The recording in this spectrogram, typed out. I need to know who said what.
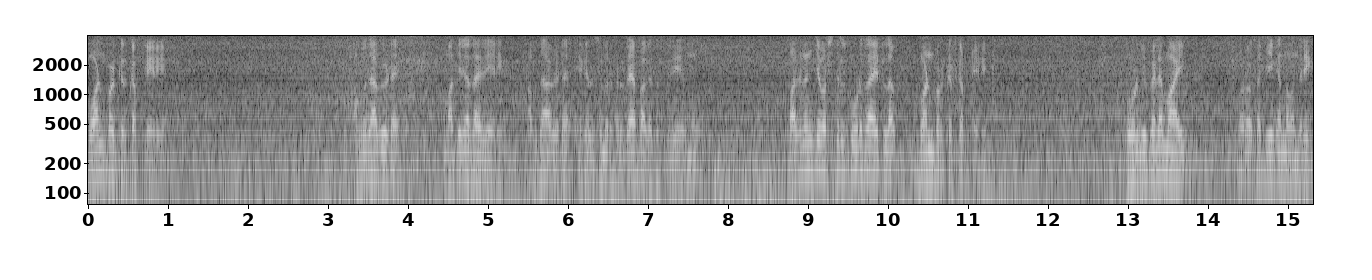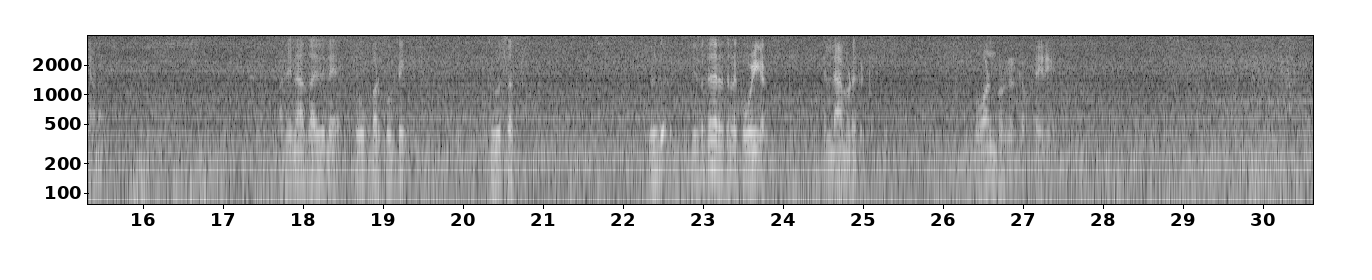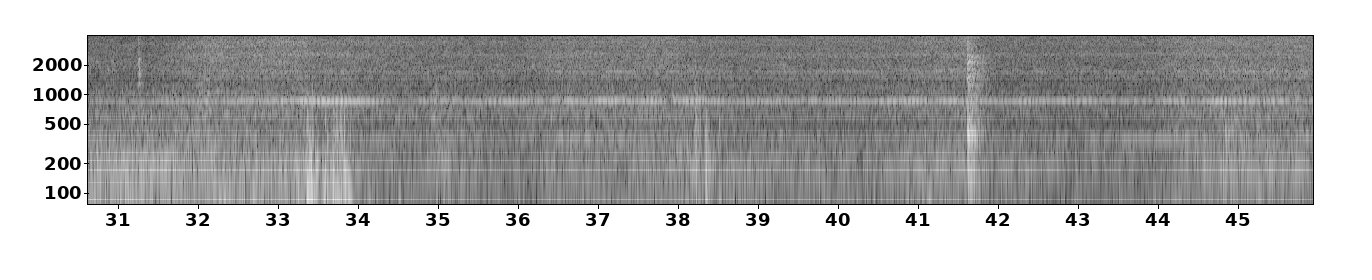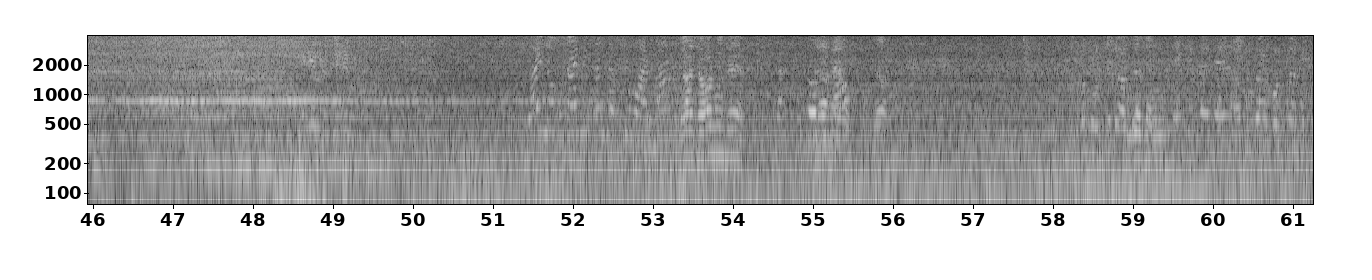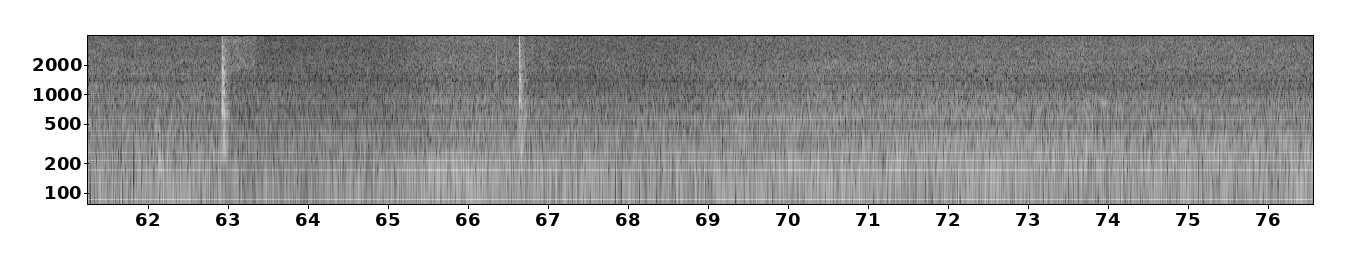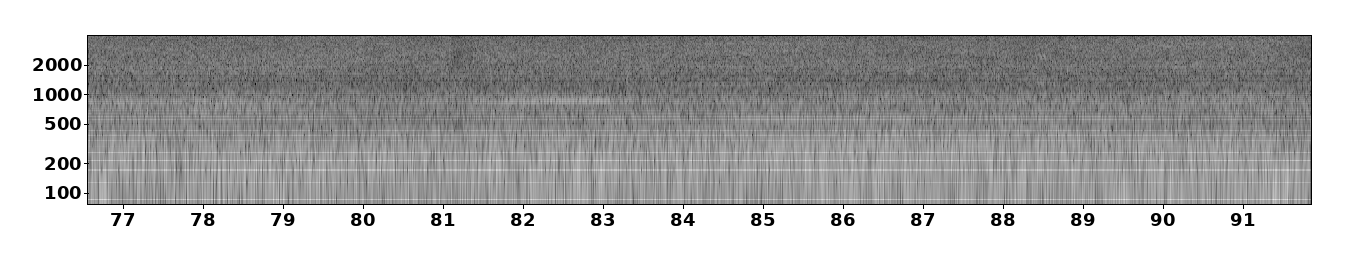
Speaker 1: Bon burger cafeteria. അബുദാബിയുടെ Madina തൈതേരി അബുദാബിയുടെ ഏകദേശം ഒരു ഹൃദയഭാഗത്ത് സ്ഥിതി ചെയ്യുന്നു പതിനഞ്ച് വർഷത്തിൽ കൂടുതലായിട്ടുള്ള ബോൺ ബർക്കർ കഫ്റ്റേറിയ. ഇപ്പോൾ വിപുലമായി ഓരോ സജ്ജീകരണം വന്നിരിക്കുകയാണ്. അതിനകത്ത് അതിലെ സൂപ്പർ ഫുഡ് ജ്യൂസസ് വിവിധ തരത്തിലുള്ള കോഴികൾ എല്ലാം ഇവിടെ കിട്ടും. Bon burger cafeteria.
Speaker 2: Yeah, shower was there.
Speaker 3: It's only
Speaker 2: yeah,
Speaker 3: now? Yeah.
